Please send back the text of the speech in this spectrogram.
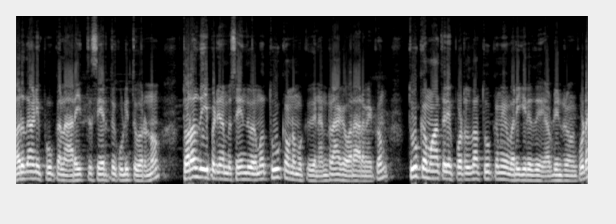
மருதாணி பூக்களை அரைத்து சேர்த்து குடித்து வரணும். தொடர்ந்து இப்படி நம்ம சேர்ந்து வரும்போது தூக்கம் நமக்கு நன்றாக வர ஆரம்பிக்கும். தூக்க மாத்திரை போட்டால் தான் தூக்கமே வருகிறது அப்படின்றவங்க கூட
